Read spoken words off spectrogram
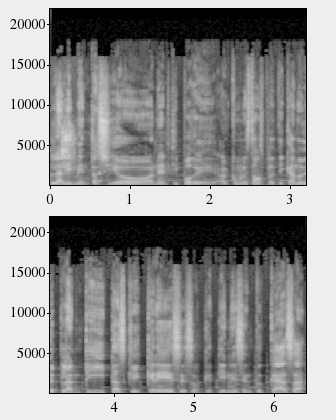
la alimentación, el tipo de, como le estamos platicando, de plantitas que creces o que tienes en tu casa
